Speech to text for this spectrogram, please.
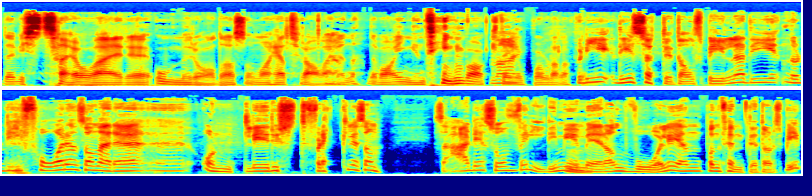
Det viste seg å være eh, områder som var helt fraværende. Det var ingenting bak Nei, den oppbobla lakken. Fordi de 70-tallsbilene, når de får en sånn derre eh, ordentlig rustflekk, liksom, så er det så veldig mye Mm. mer alvorlig enn på en 50-tallsbil.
